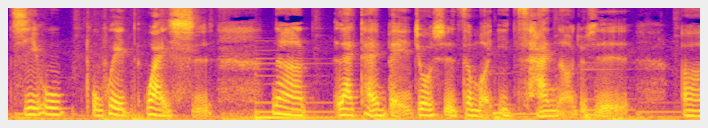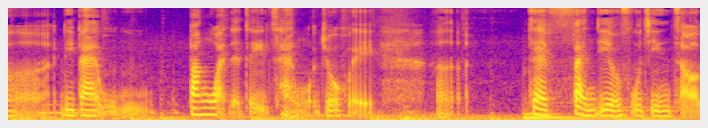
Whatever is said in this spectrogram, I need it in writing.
几乎不会外食。那来台北就是这么一餐呢，就是呃礼拜五傍晚的这一餐，我就会呃在饭店附近找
